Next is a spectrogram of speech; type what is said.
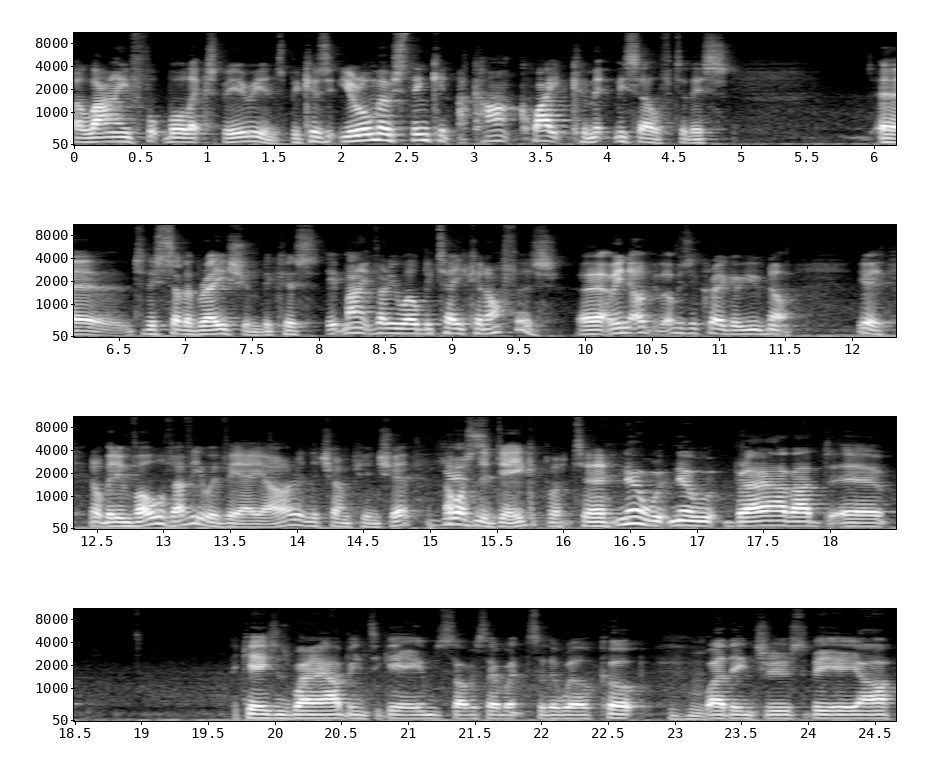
a live football experience because you're almost thinking I can't quite commit myself to this uh, to this celebration because it might very well be taken off us. Uh, I mean, obviously, Craig, you've not yeah not been involved, have you, with VAR in the championship? That wasn't a dig, but uh, No, no, but I have had uh, occasions where I have been to games. Obviously, I went to the World Cup Mm-hmm. where they introduced VAR,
